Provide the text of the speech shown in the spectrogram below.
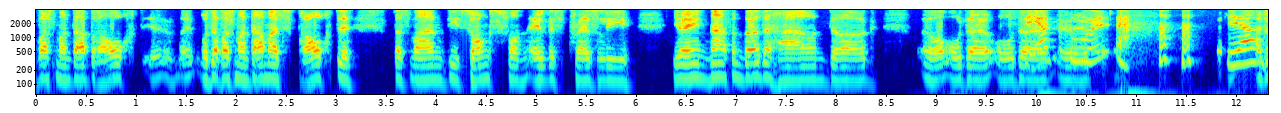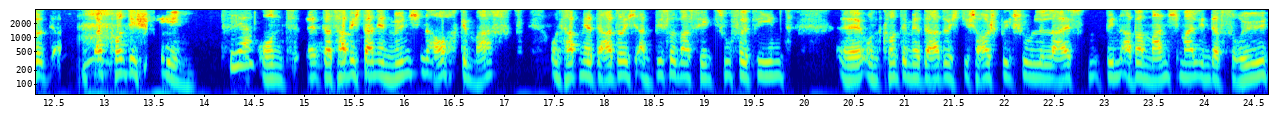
was man da braucht äh, oder was man damals brauchte, das waren die Songs von Elvis Presley, You ain't nothing but a hound dog äh, oder oder Sehr äh, cool. ja. Also das konnte ich spielen. Ja. Und äh, das habe ich dann in München auch gemacht und habe mir dadurch ein bisschen was hinzuverdient äh, und konnte mir dadurch die Schauspielschule leisten. Bin aber manchmal in der Früh,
